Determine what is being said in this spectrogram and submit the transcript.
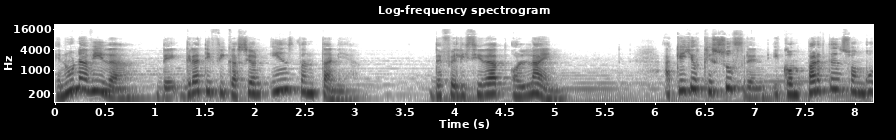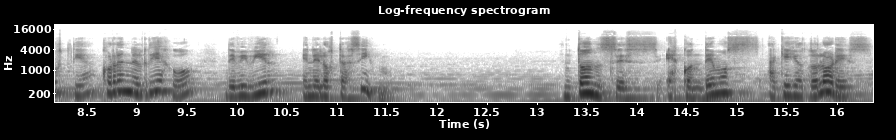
En una vida de gratificación instantánea, de felicidad online, aquellos que sufren y comparten su angustia corren el riesgo de vivir en el ostracismo. Entonces escondemos aquellos dolores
